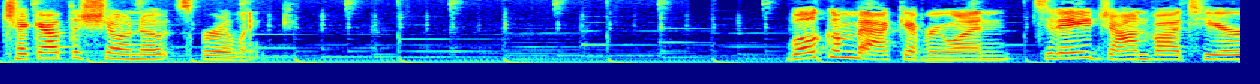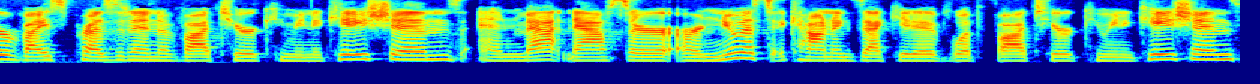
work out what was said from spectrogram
Check out the show notes for a link. Welcome back, everyone. Today, John Vautier, Vice President of Vautier Communications, and Matt Nasser, our newest account executive with Vautier Communications,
